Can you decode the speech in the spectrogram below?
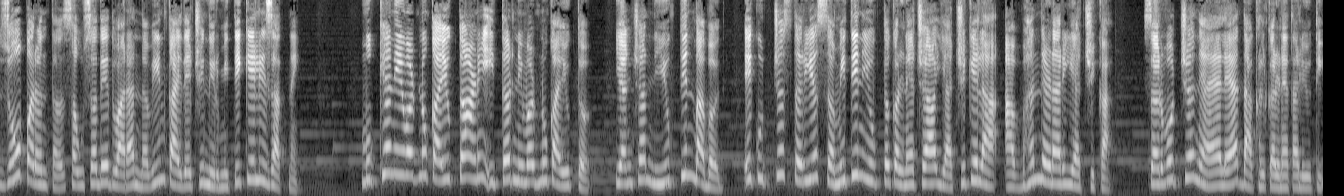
जोपर्यंत संसदेद्वारा नवीन कायद्याची निर्मिती केली जात नाही. मुख्य निवडणूक आयुक्त आणि इतर निवडणूक आयुक्त यांच्या नियुक्तींबाबत एक उच्चस्तरीय समिती नियुक्त करण्याच्या याचिकेला आव्हान देणारी याचिका सर्वोच्च न्यायालयात दाखल करण्यात आली होती.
